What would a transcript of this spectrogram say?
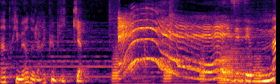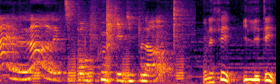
imprimeur de la République. Hey, ils étaient malins les petits pancouks du plein. En effet, ils l'étaient,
